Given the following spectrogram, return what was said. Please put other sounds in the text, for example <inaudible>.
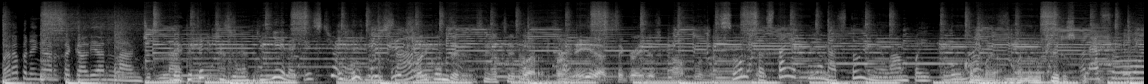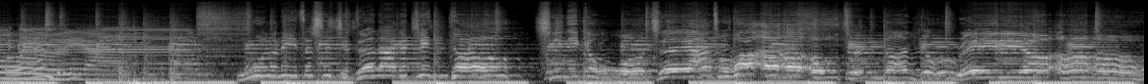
Para pendengar sekalian, lanjut Mais lagi. peut-être qu'ils ont oublié la question en <laughs> plus, hein. 割り込んでるね学生さん Well, for me, that's the greatest compliment. Солнце станет мне настольной лампой. こんばんはバナナのピューロスペ Hola, soy Andrea. 无论你在世界的哪个尽头，请你跟我这样做。哦哦哦 Turn on your radio，阳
